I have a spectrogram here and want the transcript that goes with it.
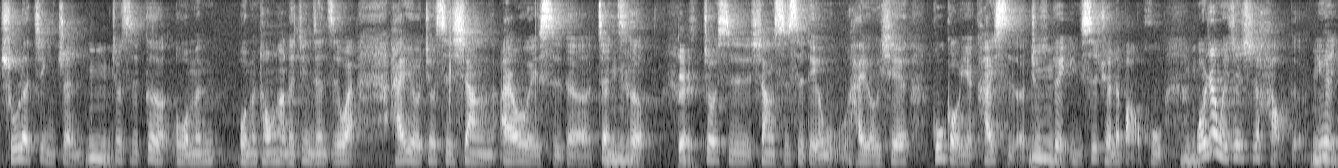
除了竞争，嗯，就是各我们我们同行的竞争之外，还有就是像 iOS 的政策。嗯对，就是像十四点五，还有一些 Google 也开始了，就是对隐私权的保护。嗯、我认为这是好的，嗯、因为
